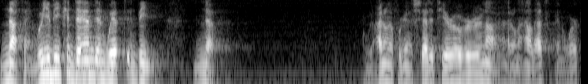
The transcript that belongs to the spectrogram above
nothing. Will you be condemned and whipped and beaten? No. I don't know if we're going to shed a tear over it or not. I don't know how that's going to work.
